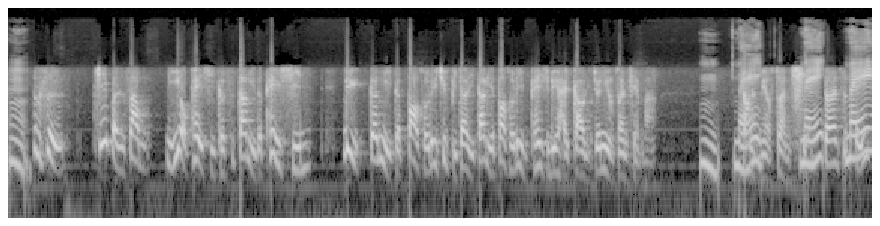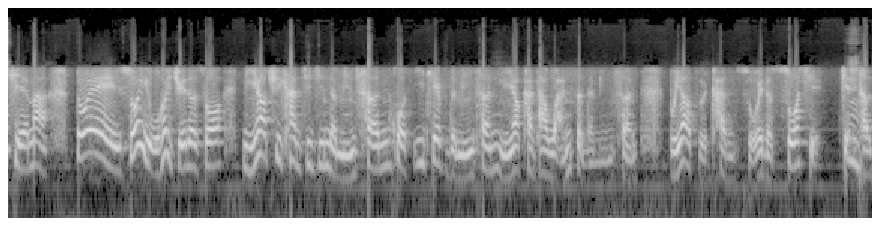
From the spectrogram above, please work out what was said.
嗯，是不是基本上你有配息？可是当你的配息率跟你的报酬率去比较，你当你的报酬率比配息率还高，你觉得你有赚钱吗？嗯，没当然没有赚钱，没当然是赔钱嘛。对，所以我会觉得说，你要去看基金的名称或是 ETF 的名称，你要看它完整的名称，不要只看所谓的缩写简称，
